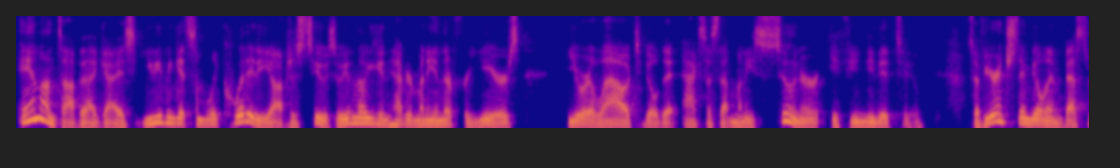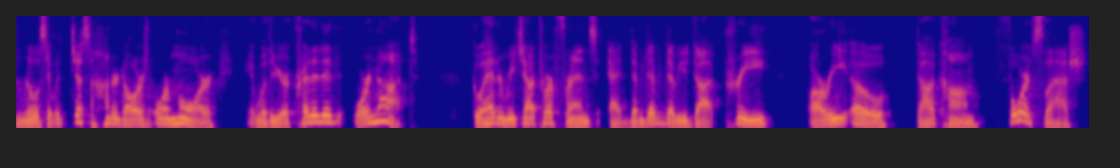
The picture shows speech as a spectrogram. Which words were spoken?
And on top of that, guys, you even get some liquidity options too. So even though you can have your money in there for years, you are allowed to be able to access that money sooner if you needed to. So if you're interested in being able to invest in real estate with just $100 or more, whether you're accredited or not, go ahead and reach out to our friends at www.prereo.com forward slash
